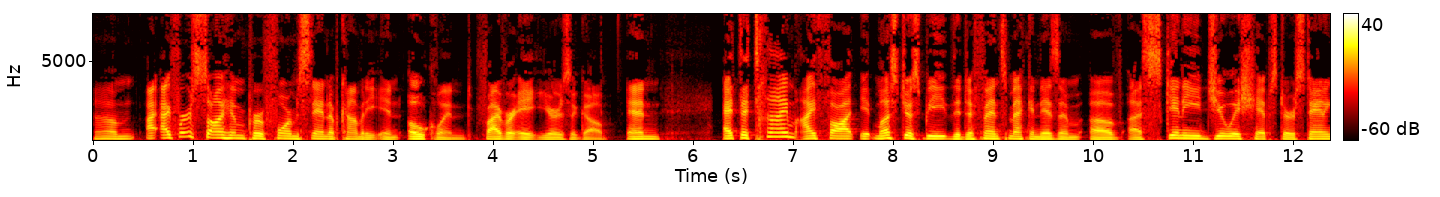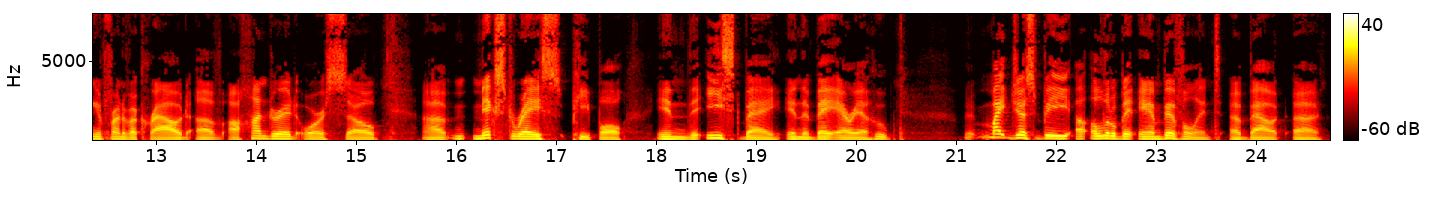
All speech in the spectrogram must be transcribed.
Um, I, I first saw him perform stand up comedy in Oakland five or eight years ago. And at the time, I thought it must just be the defense mechanism of a skinny Jewish hipster standing in front of a crowd of a hundred or so uh, mixed race people in the East Bay, in the Bay Area, who might just be a, a little bit ambivalent about a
